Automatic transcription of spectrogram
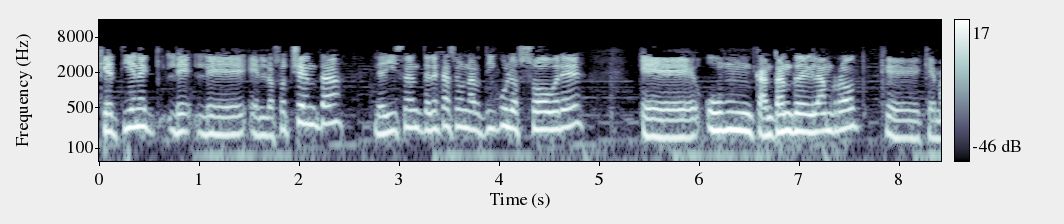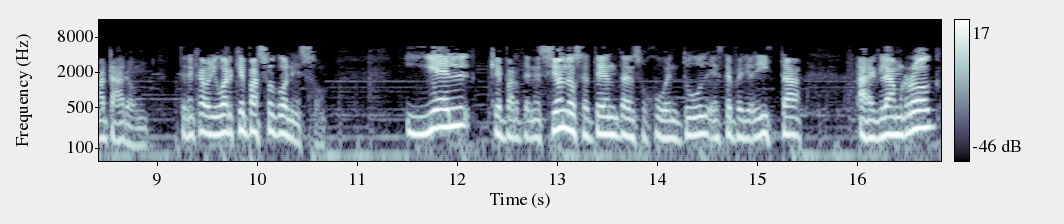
que tiene le- le- en los 80 le dicen tenés que hacer un artículo sobre eh, un cantante de glam rock que, que mataron. Tenés que averiguar qué pasó con eso. Y él, que perteneció en los 70 en su juventud, este periodista, al glam rock,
